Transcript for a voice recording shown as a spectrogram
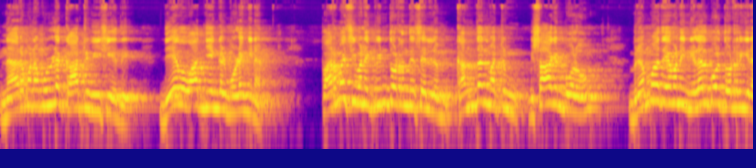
நறுமணமுள்ள காற்று வீசியது. தேவ வாத்தியங்கள் முழங்கின. பரமசிவனை பின்தொடர்ந்து செல்லும் கந்தன் மற்றும் விசாகன் போலவும் பிரம்மதேவனை நிழல் போல் தொடர்கிற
